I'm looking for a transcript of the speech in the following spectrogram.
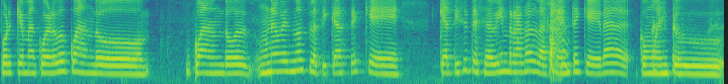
porque me acuerdo cuando, cuando una vez nos platicaste que, que a ti se te hacía bien rara la gente que era como en tu,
